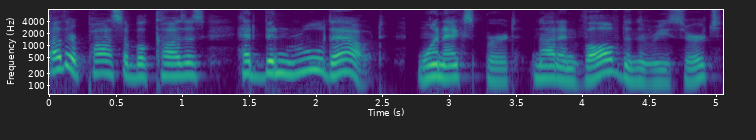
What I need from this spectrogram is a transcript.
other possible causes had been ruled out. One expert not involved in the research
